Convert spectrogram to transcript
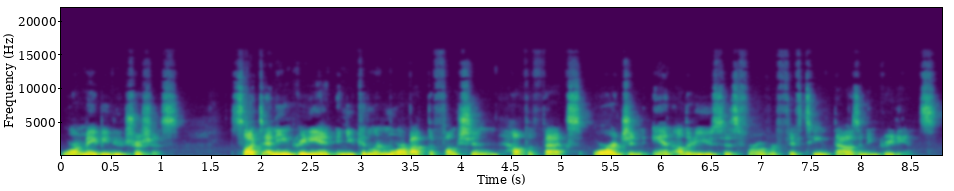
or may be nutritious. Select any ingredient and you can learn more about the function, health effects, origin, and other uses for over 15,000 ingredients.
